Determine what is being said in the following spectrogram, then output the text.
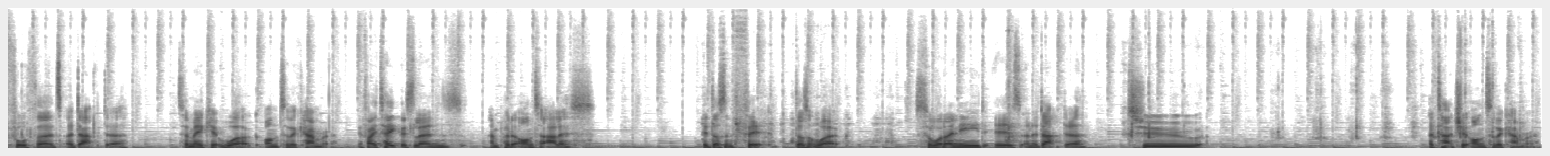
Four Thirds adapter to make it work onto the camera. If I take this lens and put it onto Alice, it doesn't fit, doesn't work. So what I need is an adapter to attach it onto the camera.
